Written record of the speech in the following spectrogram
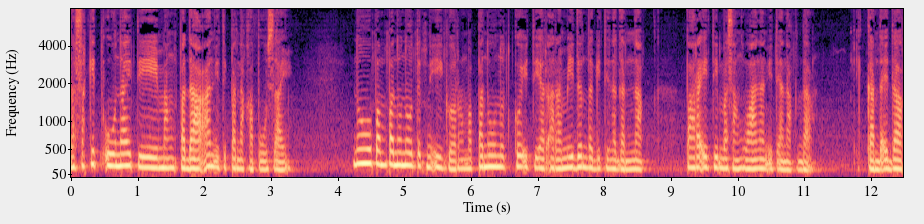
nasakit unay ti mangpadaan iti panakapusay. No pampanunutek ni Igor, mapanunot ko iti ar-aramidon dagiti naganak para iti masangwanan iti anak da. Ikanda ida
